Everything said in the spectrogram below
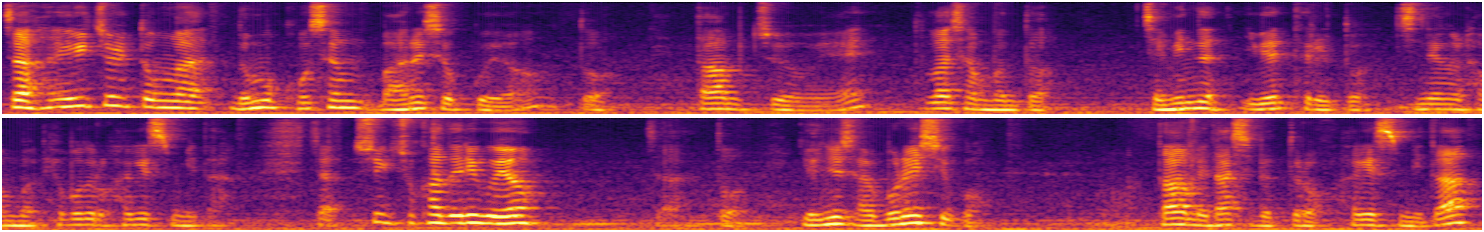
자 일주일 동안 너무 고생 많으셨고요 또 다음 주에 또다시 한 번 더 재밌는 이벤트를 또 진행을 한번 해보도록 하겠습니다. 자 수익 축하드리고요. 자또 연휴 잘 보내시고 어, 다음에 다시 뵙도록 하겠습니다.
